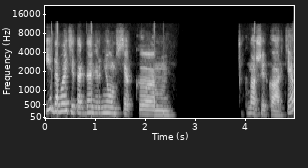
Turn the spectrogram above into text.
И давайте тогда вернемся к к нашей карте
